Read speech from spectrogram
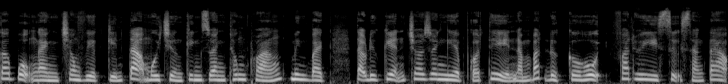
các bộ ngành trong việc kiến tạo môi trường kinh doanh thông thoáng, minh bạch, tạo điều kiện cho doanh nghiệp có thể nắm bắt được cơ hội, phát huy sự sáng tạo.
